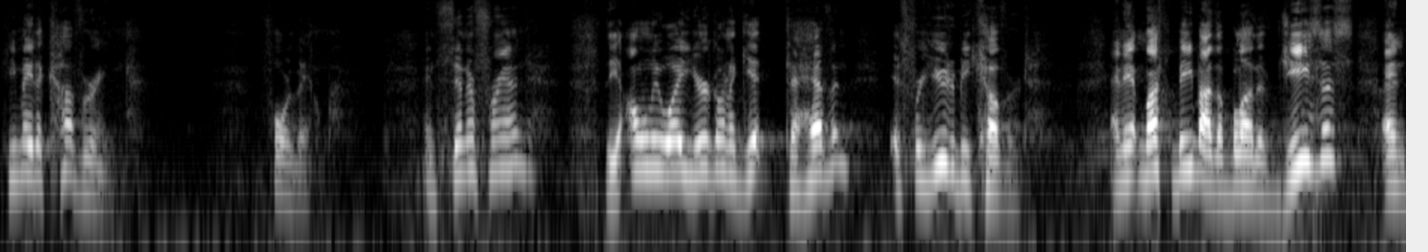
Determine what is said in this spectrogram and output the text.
He made a covering for them. And, sinner friend, the only way you're going to get to heaven is for you to be covered. And it must be by the blood of Jesus. And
